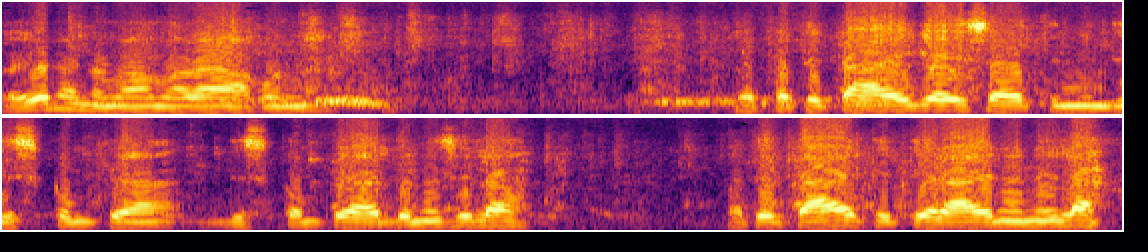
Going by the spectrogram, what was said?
no? So yun na, namamara ako na. So pati tayo guys, oh, tinidiskumpya, diskumpyado na sila. Pati tayo, titirahin na nila.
